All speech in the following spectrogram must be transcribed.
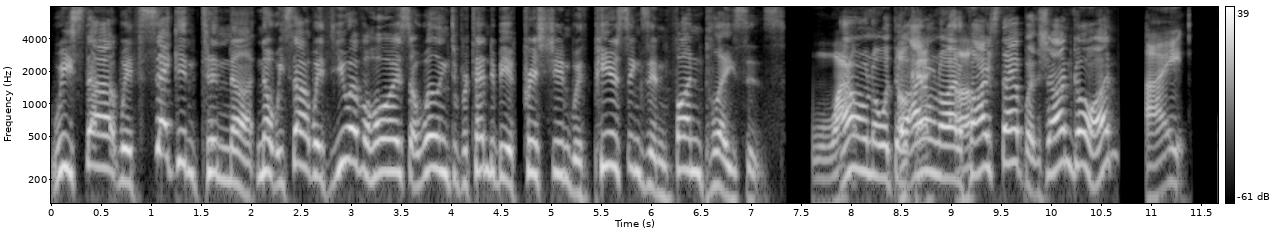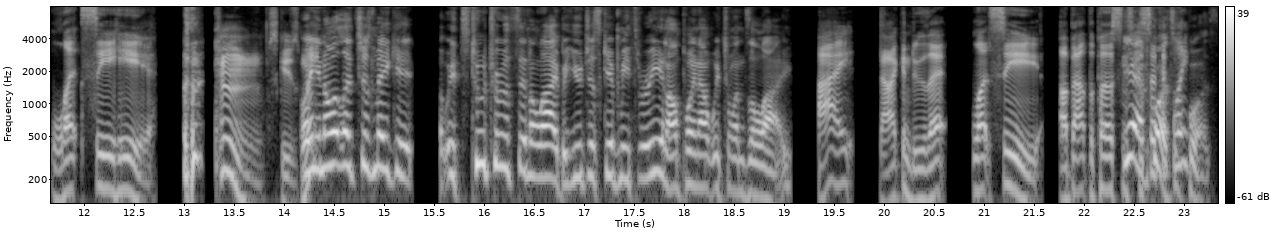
We start with second to none. No, we start with you have a horse, are willing to pretend to be a Christian with piercings in fun places. Wow. I don't know what the I don't know how to uh, parse that, but Shaun, go on. I let's see here. Excuse me. Well, you know what? Let's just make it. It's two truths and a lie, but you just give me three, and I'll point out which one's a lie. I I can do that. Let's see about the person yeah, of course, specifically. of course.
